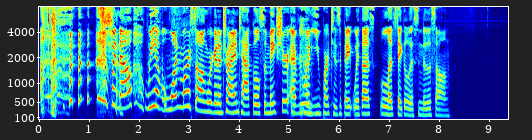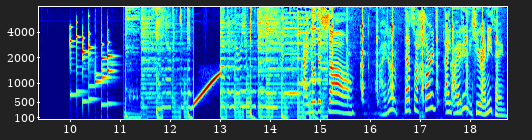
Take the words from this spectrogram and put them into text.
but now we have one more song we're going to try and tackle. So make sure everyone you participate with us. Let's take a listen to the song. I know this song. I don't. That's a hard. I, I didn't hear anything.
